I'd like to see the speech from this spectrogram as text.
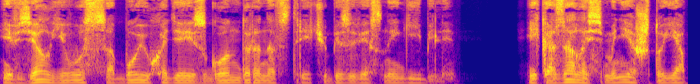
и взял его с собой, уходя из Гондора навстречу безвестной гибели. И казалось мне, что я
